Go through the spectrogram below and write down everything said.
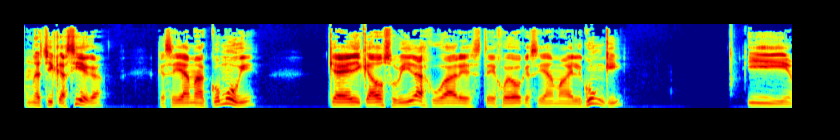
una chica ciega, que se llama Komugi, que ha dedicado su vida a jugar este juego que se llama el Gungi. Y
